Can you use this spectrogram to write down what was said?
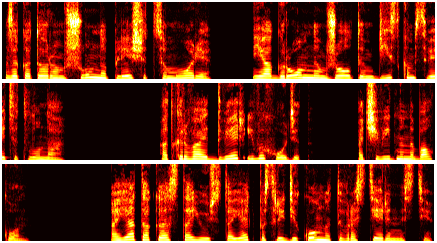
за которым шумно плещется море, и огромным желтым диском светит луна. Открывает дверь и выходит, очевидно, на балкон. А я так и остаюсь стоять посреди комнаты в растерянности.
